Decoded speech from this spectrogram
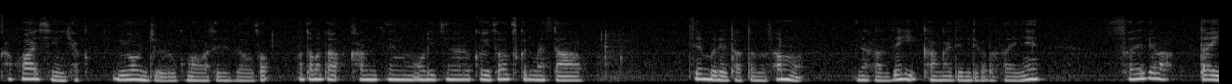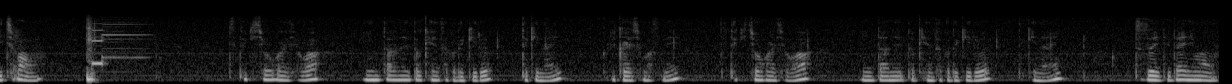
過去配信146万忘れてどうぞ。またまた完全オリジナルクイズを作りました。全部でたったの3問。皆さんぜひ考えてみてくださいね。それでは第1問。知的障害者はインターネット検索できる？できない？繰り返しますね。知的障害者はインターネット検索できる？できない？続いて第2問。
